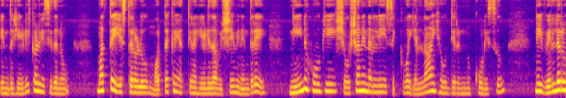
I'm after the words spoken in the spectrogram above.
ಎಂದು ಹೇಳಿ ಕಳುಹಿಸಿದನು. ಮತ್ತೆ ಎಸ್ತರಳು ಮೊರ್ದಕೈ ಹತ್ತಿರ ಹೇಳಿದ ವಿಷಯವೇನೆಂದರೆ, ನೀನು ಹೋಗಿ ಶೋಷನಿನಲ್ಲಿ ಸಿಕ್ಕುವ ಎಲ್ಲ ಯೋಧ್ಯರನ್ನು ಕೂಡಿಸು. ನೀವೆಲ್ಲರೂ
